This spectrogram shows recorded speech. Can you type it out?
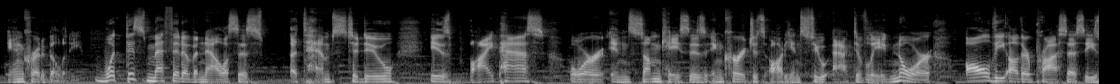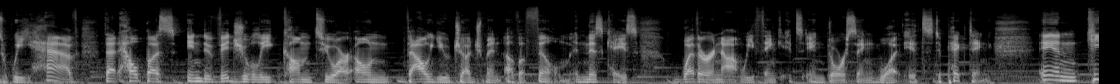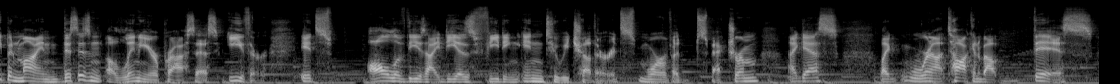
and credibility. What this method of analysis attempts to do is bypass, or in some cases, encourage its audience to actively ignore all the other processes we have that help us individually come to our own value judgment of a film. In this case, whether or not we think it's endorsing what it's depicting. And keep in mind, this isn't a linear process either. It's all of these ideas feeding into each other. It's more of a spectrum, I guess. Like, we're not talking about this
